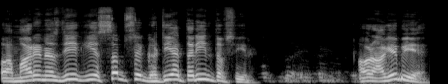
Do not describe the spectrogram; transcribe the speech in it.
اور ہمارے نزدیک یہ سب سے گھٹیا ترین تفسیر ہے۔ اور آگے بھی ہے۔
